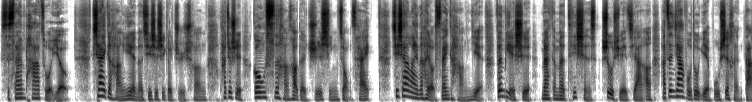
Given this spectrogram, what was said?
十三趴左右。下一个行业呢，其实是一个职称，它就是公司行号的执行总裁。接下来呢，还有三个行业，分别是 mathematicians 数学家啊，它增加幅度也不是很大，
